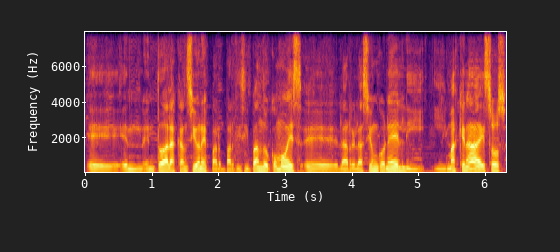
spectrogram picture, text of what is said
eh, en, todas las canciones participando. ¿Cómo es eh, la relación con él? Y, más que nada, esos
